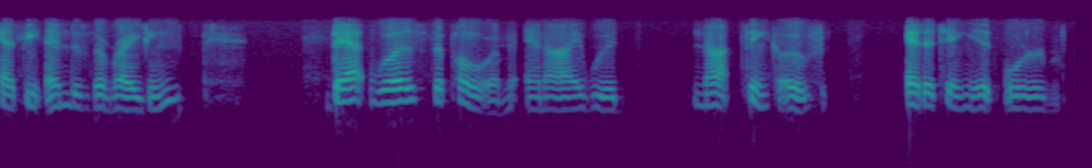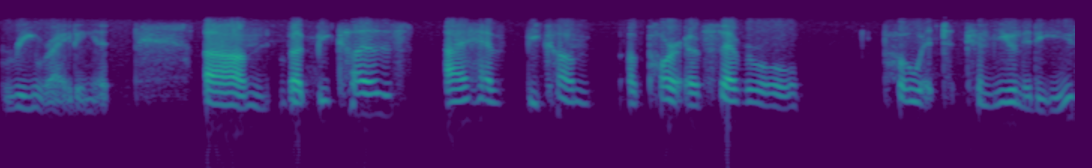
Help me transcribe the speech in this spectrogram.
at the end of the writing, that was the poem, and I would not think of editing it or rewriting it. Um, but because I have become a part of several poet communities,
